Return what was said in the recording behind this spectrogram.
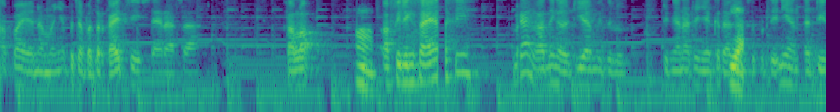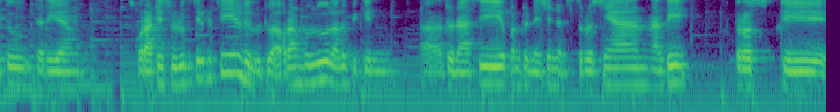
apa ya namanya pejabat terkait sih saya rasa kalau Hmm. uh, feeling saya sih mereka nggak tinggal diam itu loh dengan adanya gerakan Iya. seperti ini yang tadi itu dari yang sporadis dulu kecil-kecil dulu dua orang dulu lalu bikin uh, donasi open donation dan seterusnya nanti terus di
